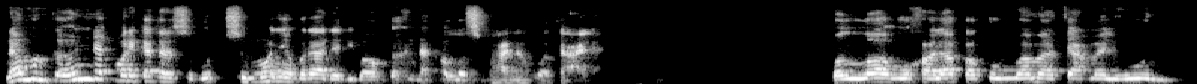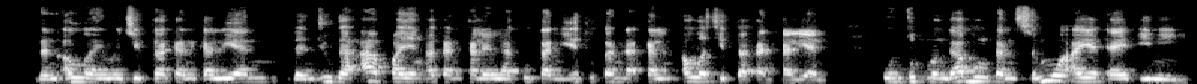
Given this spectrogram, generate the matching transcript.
Namun kehendak mereka tersebut semuanya berada di bawah kehendak Allah Subhanahu wa taala. Wallahu khalaqakum wa ma ta'malun. Dan Allah yang menciptakan kalian dan juga apa yang akan kalian lakukan yaitu kehendak kalian Allah ciptakan kalian untuk menggabungkan semua ayat-ayat ini.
